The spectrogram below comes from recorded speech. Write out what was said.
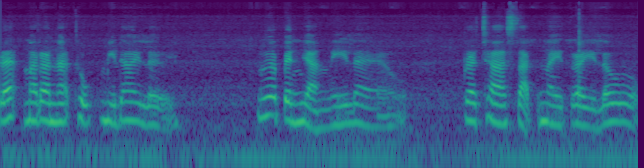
และมรณะทุกข์มีได้เลย เมื่อเป็นอย่างนี้แล้ว ประชาสัตว์ในไตรโลก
